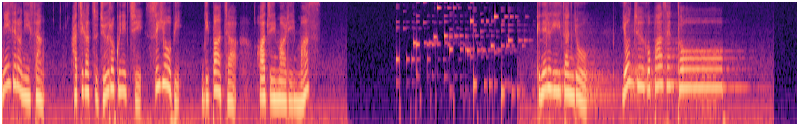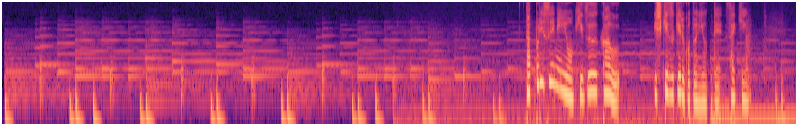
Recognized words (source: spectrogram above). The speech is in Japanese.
2023 8月16日水曜日ディパーチャー始まります。エネルギー残量45%たっぷり睡眠を気遣う意識づけることによって最近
